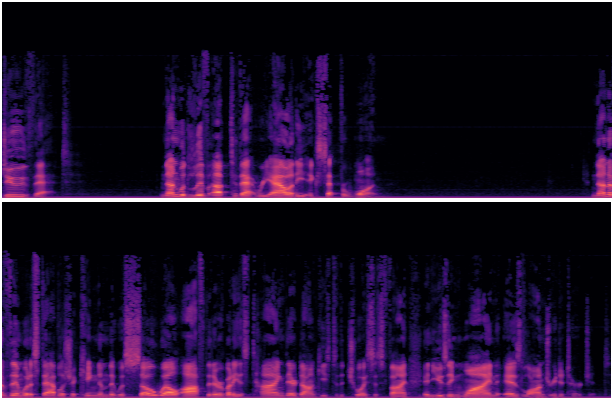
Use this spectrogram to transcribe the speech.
do that. None would live up to that reality except for one. None of them would establish a kingdom that was so well off that everybody is tying their donkeys to the choicest vine and using wine as laundry detergent.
